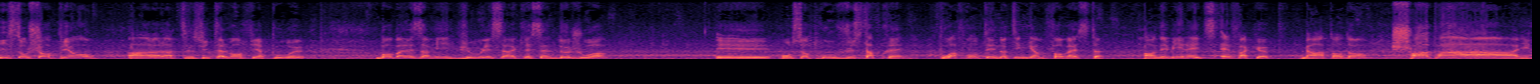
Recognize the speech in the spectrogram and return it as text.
Ils sont champions. Ah là là, je suis tellement fier pour eux. Bon bah les amis, je vous laisser avec les scènes de joie. Et on se retrouve juste après pour affronter Nottingham Forest en Emirates FA Cup. Mais en attendant, champagne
